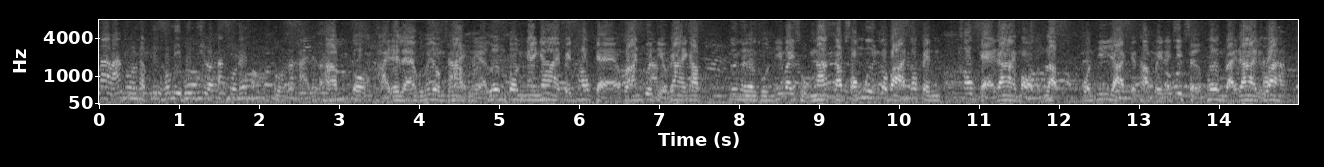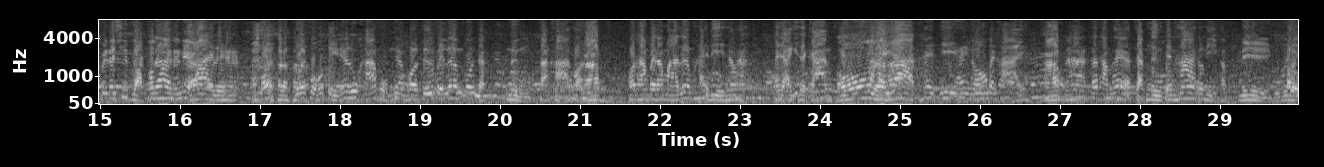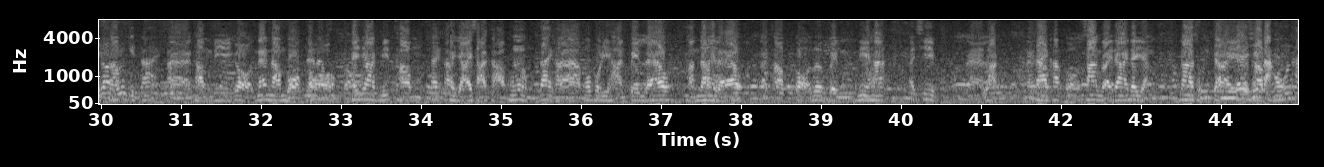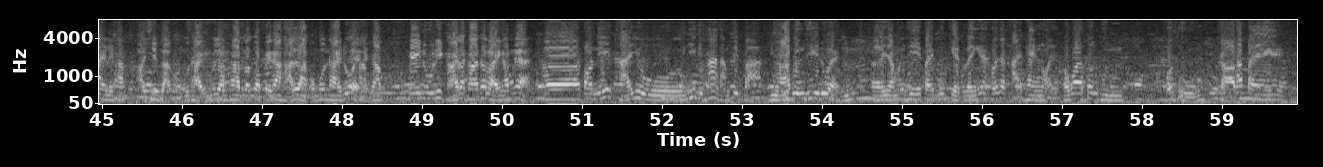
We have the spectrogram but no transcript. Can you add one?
หน้าร้านโทรศัพท์ซึ่งเขามีพื้นที่เราตั้งโทรได้สองตัวก็ขายได้แล้ว ครับก็ขายได้แล้วคุณผู้ชมครับใช่เนี่ยเริ่มต้นง่ายๆ เป็นเท่าแก่ร้านก๋วยเตี๋ยวได้ครับด้วยเงินลงทุนที่ไม่สูงนักครับ20,000กว่าบาทก็เป็นเท่าแก่ได้เหมาะสำหรับ คนที่อยากจะทำเป็นอาชีพเสริมเพิ่มรายได้ หรือว่าเป็นอาชีพหลักก็ได้นะเนี่ย ได้เลยฮะเพราะโดยปกติเนี่ยลูกค้าผมเนี่ยพอซื้อไปเริ่มต้นจากหนึ่งสาขาก่อนครับพอทำไปทำมาเริ่มขายดีใช่ไหมฮะขยายกิจการโอ้ก็เหรอให้ฮะญาติให้พี่ให้น้องไปขายครับ นะฮะก็ทำให้จากหนึ่งเป็นห้าก็มีครับนี่คุณผู้ต่ชอมยอดครับ ธุรกิจได้ แต่ทำดีก็แนะนำบอกต่แนะนำอบอกต่อให้ญาติมิตรทใช่ครับำขยายสาขาเพิ่มได้ครับนะเพราะบริหารเป็นแล้วทำได้แล้วนะครับ ก็เริ่มเป็นนี่ฮะอาชีพ หลักนะครับก็สร้างรายได้ได้อย่างน่าสนใจเป็นอาชีพนะหคลัรับกของคนไทยเลยครับอาชีพหลักของคนไทยคุณผู้ชมครับแล้วก็เป็นอาหารหลักของคนไทยด้วยนะครับเมนูที่ขายราคาเท่าไหร่ครับเนี่ยเอ่อตอนนี้ขายอยู่ 25-30 บาท อยู่ครัที่บพื้นที่ด้วยอืมเอออย่างบางทีไปภูเก็ตอะไรเงี้ยเขาจะขายแพงหน่อย เพราะว่าต้นทุนเขาสูงครับถ้าไป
